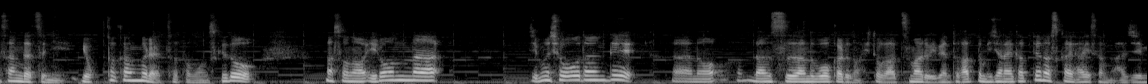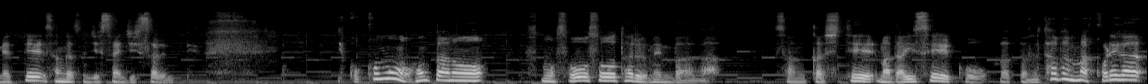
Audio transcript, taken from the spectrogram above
3月に4日間ぐらいやったと思うんですけど、まあ、そのいろんな事務所横断であのダンスボーカルの人が集まるイベントがあってもいいじゃないかっていうのをスカイハイさんが始めて、3月に実際に実施されるっていう。ここも本当あの、もうそうそうたるメンバーが参加して、まあ、大成功だったんです多分まあこれが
